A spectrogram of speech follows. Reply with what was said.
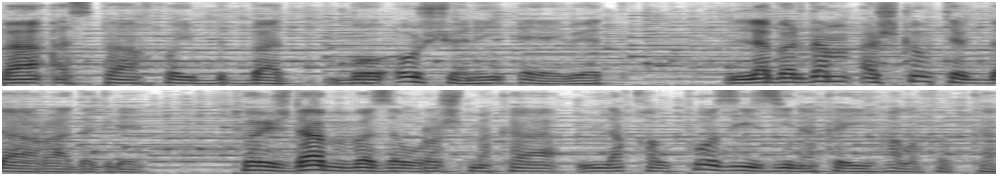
با ئەسپا خۆی ببات بۆ ئەو شوێنەی ئەیەوێت لە بەردەم ئەشکەوتێکدا ڕدەگرێت تۆیشدا ببەزە و ڕشمەکە لە قەڵپۆزی زینەکەی هەڵەفە بکە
